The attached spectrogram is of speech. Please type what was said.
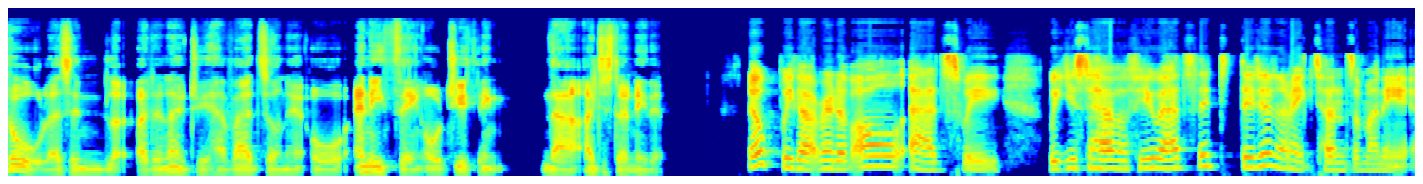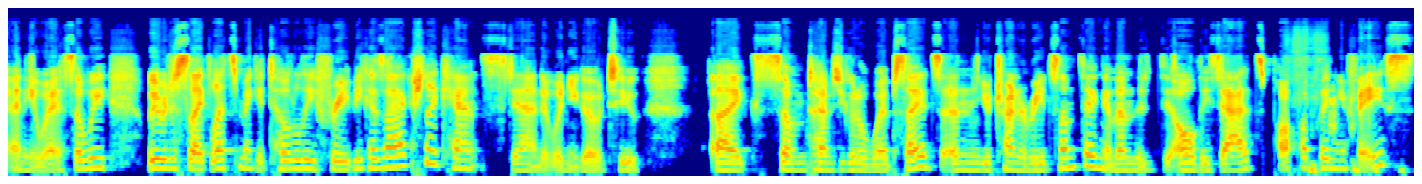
all? As in, I don't know, do you have ads on it or anything? Or do you think, nah, I just don't need it? Nope, we got rid of all ads. We we used to have a few ads. They they didn't make tons of money anyway. So we we were just like, let's make it totally free because I actually can't stand it when you go to like sometimes you go to websites and you're trying to read something and then the, all these ads pop up in your face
